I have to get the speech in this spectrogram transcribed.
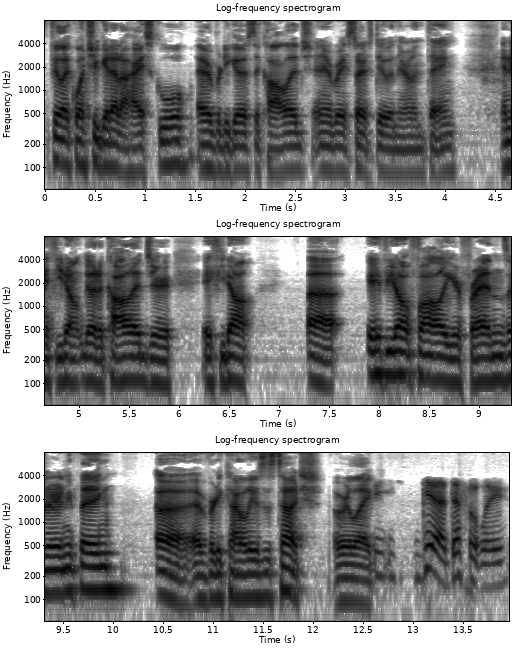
I feel like once you get out of high school, everybody goes to college and everybody starts doing their own thing. And if you don't go to college or if you don't uh if you don't follow your friends or anything, uh everybody kind of loses touch or like Yeah, definitely.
